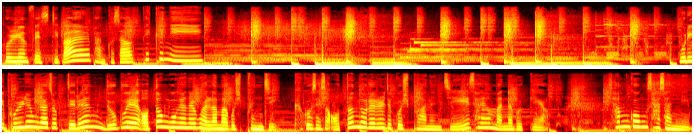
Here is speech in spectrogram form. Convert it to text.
볼륨 페스티벌 방구석 피크닉. 우리 볼륨 가족들은 누구의 어떤 공연을 관람하고 싶은지, 그곳에서 어떤 노래를 듣고 싶어 하는지 사연 만나볼게요. 3044님,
